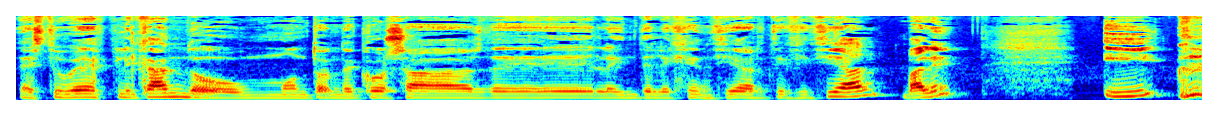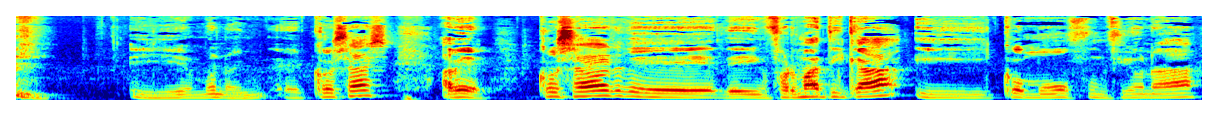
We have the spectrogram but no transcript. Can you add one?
Estuve explicando un montón de cosas de la inteligencia artificial, ¿vale? Y y bueno, eh, cosas, a ver, cosas de, de informática y cómo funciona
